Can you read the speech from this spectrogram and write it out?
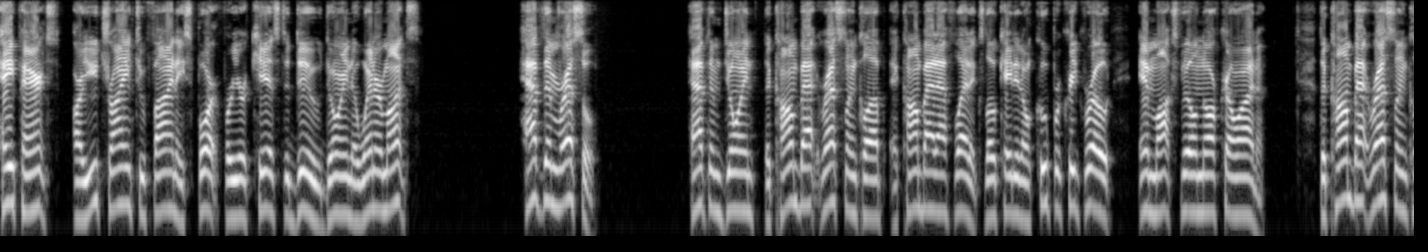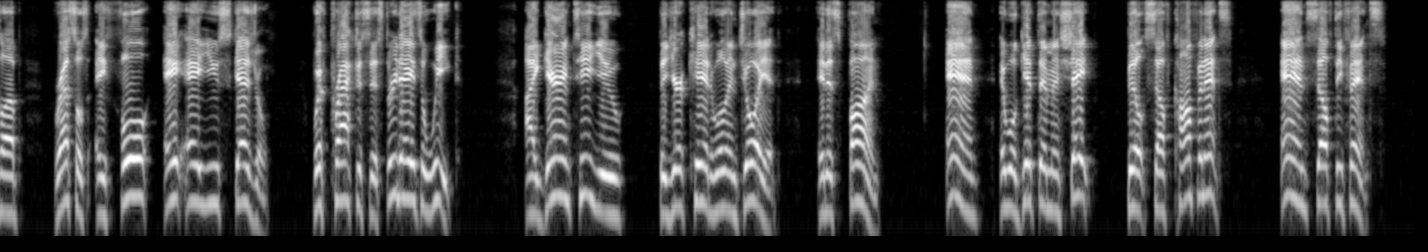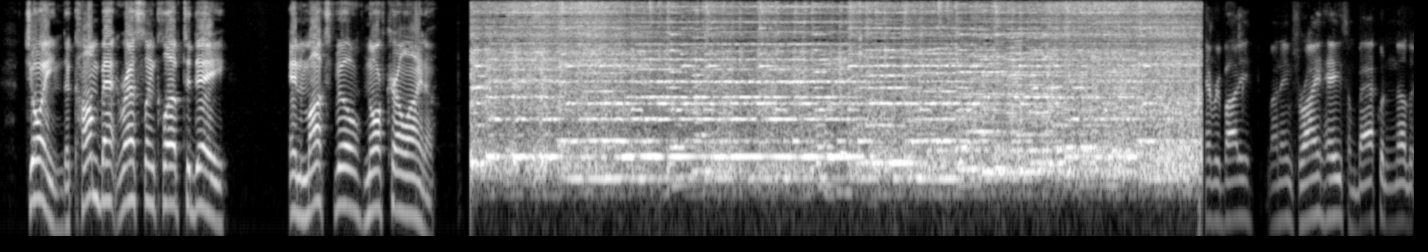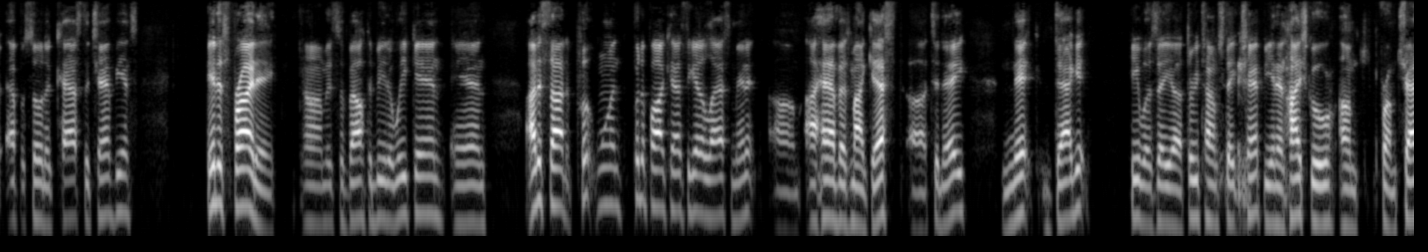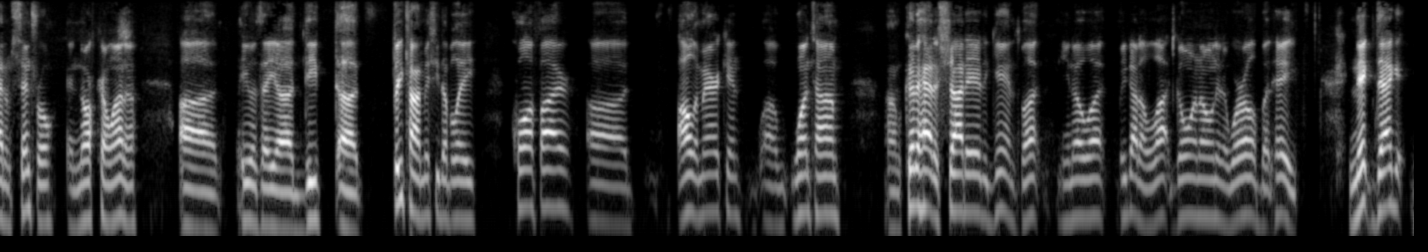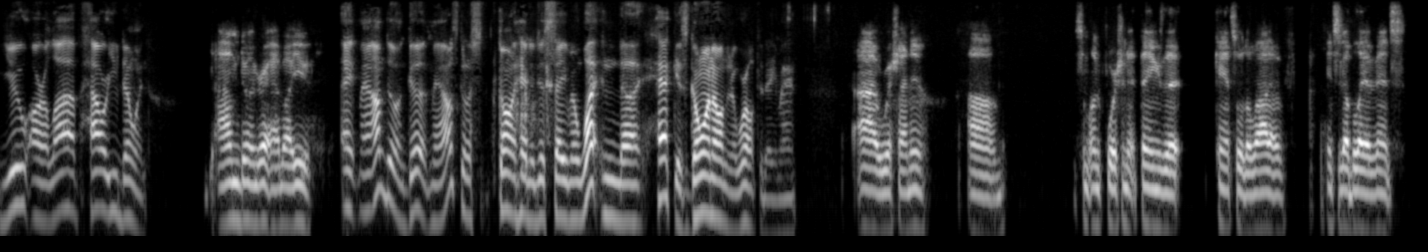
Hey parents, are you trying to find a sport for your kids to do during the winter months? Have them wrestle. Have them join the Combat Wrestling Club at Combat Athletics located on Cooper Creek Road in Mocksville, North Carolina. The Combat Wrestling Club wrestles a full AAU schedule with practices three days a week. I guarantee you that your kid will enjoy it. It is fun and it will get them in shape, build self confidence, and self defense. Join the Combat Wrestling Club today in Mocksville, North Carolina. Everybody, my name's Ryan Hayes. I'm back with another episode of Cast the Champions. It is Friday. Um, it's about to be the weekend, and I decided to put one, put a podcast together last minute. Um, I have as my guest uh, today Nick Daggett. He was a uh, three-time state champion in high school um, from Chatham Central in North Carolina. Uh, he was a uh, uh, three-time NCAA qualifier, uh, All-American one time. Um, could have had a shot at it again, but you know what? We got a lot going on in the world. But hey, Nick Daggett, you are alive. How are you doing? I'm doing great. How about you? Hey man, I'm doing good, man. I was gonna go ahead and just say, man, what in the heck is going on in the world today, man? I wish I knew. Um, some unfortunate things that canceled a lot of NCAA events.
